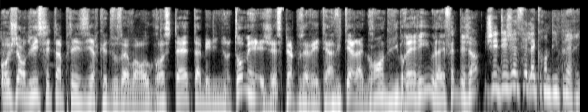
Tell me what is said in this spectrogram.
Aujourd'hui, c'est un plaisir que de vous avoir aux grosses têtes, Amélie Nothomb, mais j'espère que vous avez été invité à la grande librairie. Vous l'avez faite déjà? J'ai déjà fait la grande librairie.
